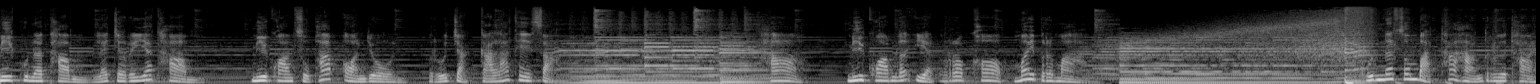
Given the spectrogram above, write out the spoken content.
มีคุณธรรมและจริยธรรม มีความสุภาพอ่อนโยน รู้จักกาลเทศะ 5. มีความละเอียดรอบคอบไม่ประมาท คุณสมบัติทหารเรือไทย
